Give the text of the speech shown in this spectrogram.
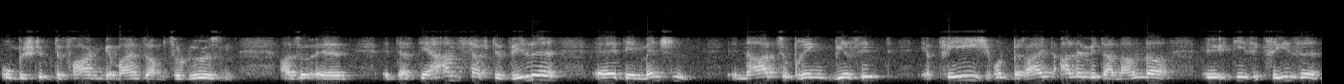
um bestimmte Fragen gemeinsam zu lösen. Also äh, dass der ernsthafte Wille, äh, den Menschen nahezubringen, wir sind fähig und bereit, alle miteinander äh, diese Krise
